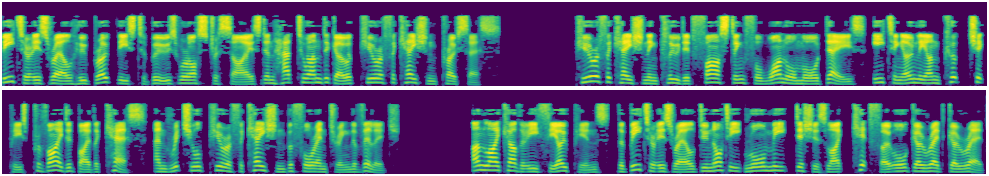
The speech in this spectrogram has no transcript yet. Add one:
Beta Israel who broke these taboos were ostracized and had to undergo a purification process. Purification included fasting for one or more days, eating only uncooked chickpeas provided by the kes, and ritual purification before entering the village. Unlike other Ethiopians, the Beta Israel do not eat raw meat dishes like kitfo or gored gored.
